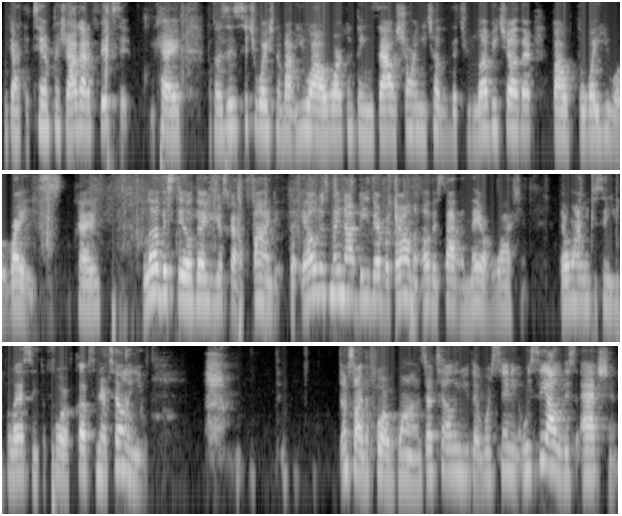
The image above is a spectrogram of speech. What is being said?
We got the Temperance. Y'all got to fix it okay because this situation about you all working things out showing each other that you love each other by the way you were raised okay Love is still there. You just got to find it. The elders may not be there, but they're on the other side and they are watching. They're wanting to send you blessings, the Four of Cups, and they're telling you, I'm sorry, the Four of Wands. They're telling you that we're sending, we see all of this action.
